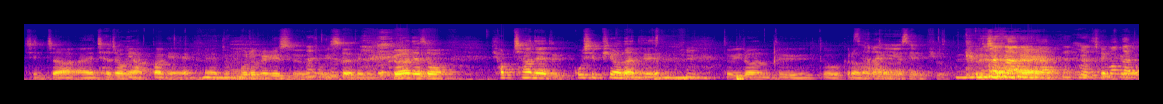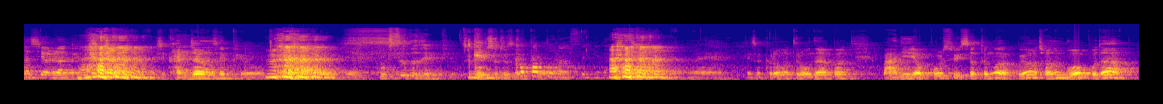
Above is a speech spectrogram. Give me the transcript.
진짜 에, 재정의 압박에 에, 눈물을 흘릴 수도 있어야 되고 또그 안에서 협찬에 그 꽃이 피어나는 또 이런 그 또 그런 사랑해요 샘표. 그렇죠. 네. 조만간. 다시 연락을. 네. 간장은 샘표. 아, 국수도 샘표. 국수도 샘표. 컵밥도 나왔습니다. 네. 그래서 그런 것들을 오늘 한번 많이 엿볼 수 있었던 것 같고요. 저는 무엇보다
